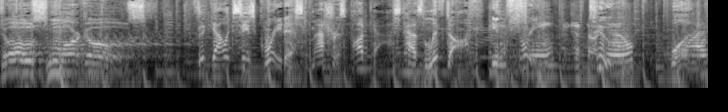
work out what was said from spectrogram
Dos Marcos. The galaxy's greatest mattress podcast has liftoff in three, two, one.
